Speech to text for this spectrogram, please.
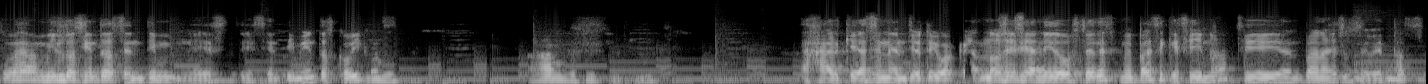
¿cómo se llama? 1200 este, sentimientos cúbicos. Ah, 1200 centímetros. Ajá, el que hacen en Teotihuacán. No sé si han ido ustedes, me parece que sí, ¿no? Sí, van a esos eventos.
